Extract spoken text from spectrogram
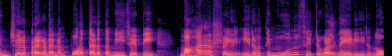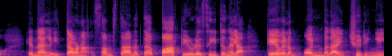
ഉജ്ജ്വല പ്രകടനം പുറത്തെടുത്ത ബി ജെ പി മഹാരാഷ്ട്രയിൽ ഇരുപത്തിമൂന്ന് സീറ്റുകൾ നേടിയിരുന്നു. എന്നാൽ ഇത്തവണ സംസ്ഥാനത്ത് പാർട്ടിയുടെ സീറ്റ് നില കേവലം ഒൻപതായി ചുരുങ്ങി.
